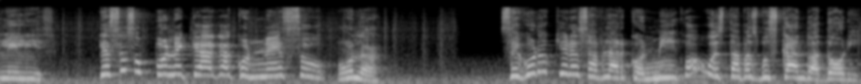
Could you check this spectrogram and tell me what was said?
Lilith. ¿Qué se supone que haga con eso? Hola. ¿Seguro quieres hablar conmigo o estabas buscando a Dory?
